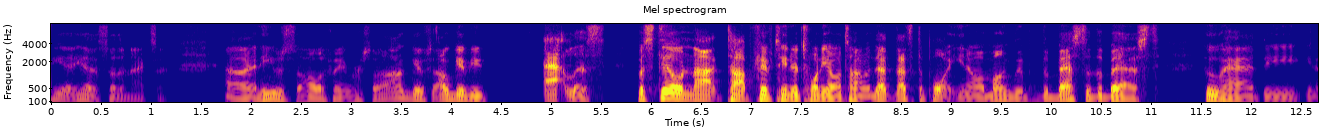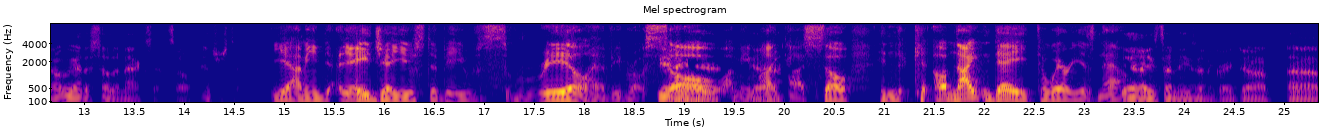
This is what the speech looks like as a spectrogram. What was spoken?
he, had, he had a southern accent, uh, and he was a Hall of Famer. So I'll give I'll give you Atlas, but still not top fifteen or twenty all time. And that that's the point, you know, among the the best of the best who had the you know who had a southern accent. So interesting. Yeah, I mean, AJ used to be real heavy, bro. So, did. I mean, Yeah. my gosh, so he, uh, night and day to where he is now. Yeah, he's done he's done a great job. Uh,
